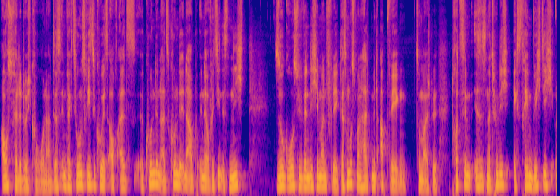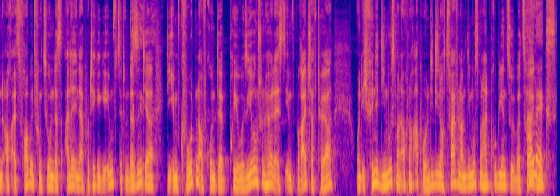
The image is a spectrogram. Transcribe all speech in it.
Ausfälle durch Corona. Das Infektionsrisiko jetzt auch als Kundin, als Kunde in der, in der Offizin ist nicht so groß, wie wenn dich jemand pflegt. Das muss man halt mit abwägen, zum Beispiel. Trotzdem ist es natürlich extrem wichtig und auch als Vorbildfunktion, dass alle in der Apotheke geimpft sind. Und da sind ja die Impfquoten aufgrund der Priorisierung schon höher, da ist die Impfbereitschaft höher. Und ich finde, die muss man auch noch abholen. Die, die noch Zweifel haben, die muss man halt probieren zu überzeugen. Alex,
